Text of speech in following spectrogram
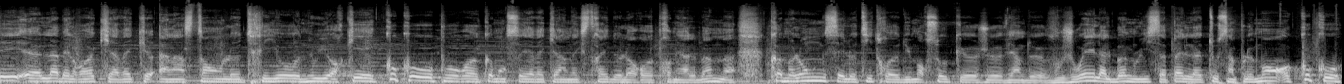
Euh, La Belle Rock avec à l'instant le trio new-yorkais Coco pour euh, commencer avec un extrait de leur euh, premier album. Come Along, c'est le titre du morceau que je viens de vous jouer. L'album lui s'appelle tout simplement Coco.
